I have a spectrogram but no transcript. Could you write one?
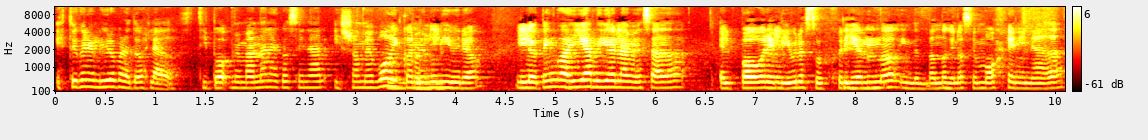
estoy con el libro para todos lados. Tipo, me mandan a cocinar y yo me voy Mm, con con el libro y lo tengo ahí arriba de la mesada, el pobre libro sufriendo, intentando que no se moje ni nada.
